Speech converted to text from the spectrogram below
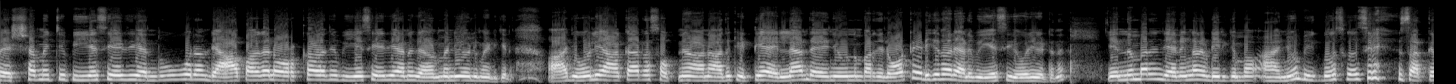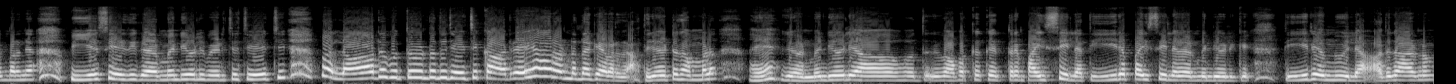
വിഷമിച്ച് പി എസ് സി എഴുതി എന്തോരം രാപ്പകൽ ഉറക്കളഞ്ഞ് പി എസ് സി എഴുതിയാണ് ഗവൺമെന്റ് ജോലി മേടിക്കുന്നത്. ആ ജോലി ആൾക്കാരുടെ സ്വപ്നമാണ്. അത് കിട്ടിയ എല്ലാം തേഞ്ഞു എന്നും പറഞ്ഞ് ലോട്ടറി അടിക്കുന്നവരാണ് ബി എസ് സി ജോലി കിട്ടുന്നത്. എന്നും പറഞ്ഞ് ജനങ്ങൾ ഇവിടെ ഇരിക്കുമ്പോൾ അനു ബിഗ് ബോസ് ഹൗസിൽ സത്യം പറഞ്ഞ പി എസ് സി എഴുതി ഗവൺമെന്റ് ജോലി മേടിച്ച ചേച്ചി വല്ലാതെ ബുദ്ധിമുട്ടെന്ന് ചേച്ചി കരയാറുണ്ടെന്നൊക്കെയാണ് പറഞ്ഞത്. അത് കേട്ട് നമ്മൾ ഏ ഗവൺമെന്റ് ജോലി അവർക്കൊക്കെ ഇത്രയും പൈസ ഇല്ല തീരെ പൈസ ഇല്ല ഗവൺമെന്റ് ജോലിക്ക്. തീരെ ഒന്നുമില്ല. അത് കാരണം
